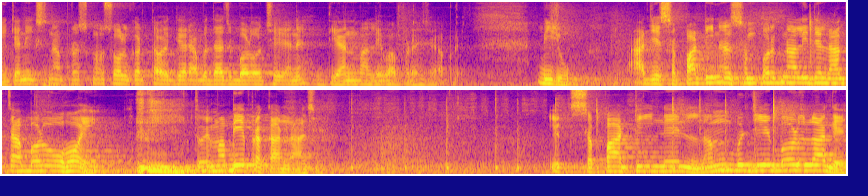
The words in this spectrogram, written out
મિકેનિક્સના પ્રશ્નો સોલ્વ કરતા હોય ત્યારે આ બધા જ બળો છે એને ધ્યાનમાં લેવા પડે છે આપણે. બીજું, આ જે સપાટીના સંપર્કના લીધે લાગતા બળો હોય, તો એમાં બે પ્રકારના છે. એક સપાટીને લંબ જે બળ લાગે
